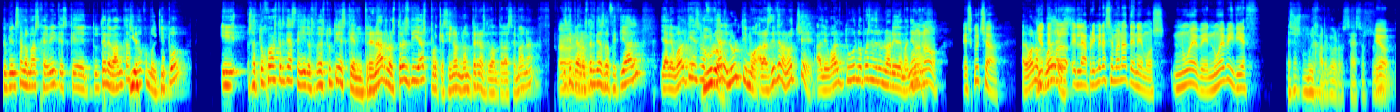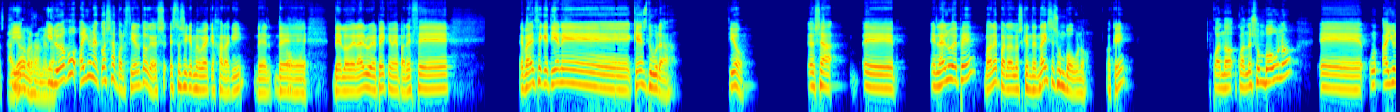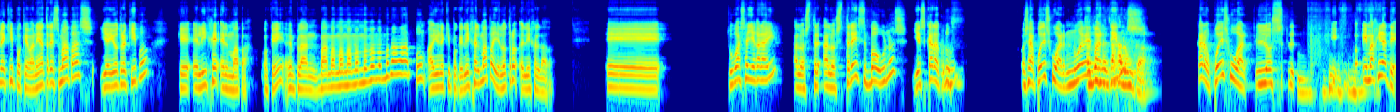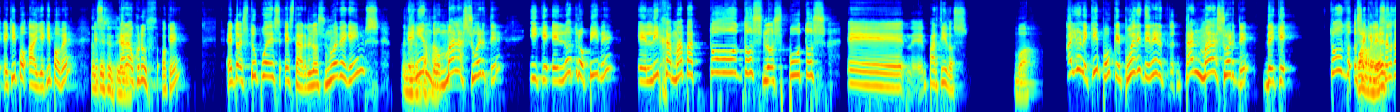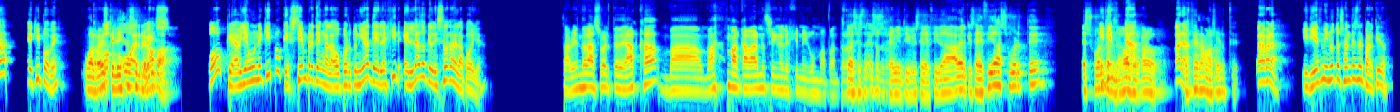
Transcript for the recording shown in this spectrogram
Tú piensas lo más heavy, que es que tú te levantas, ¿no? Como equipo. Y, o sea, tú juegas tres días seguidos. Entonces tú tienes que entrenar los tres días, porque si no, no entrenas durante la semana. Tienes que entrenar los tres días de oficial. Y al igual tienes el Duro. oficial el último, a las 10 de la noche. Al igual tú no puedes hacer un horario de mañana. No, no. Escucha, Al igual no yo puedes. tengo. En la primera semana tenemos 9, 9 y 10. Eso es muy hardcore. O sea, eso es. una- Tío, o sea, y, yo no luego hay una cosa, por cierto, que es- esto sí que me voy a quejar aquí, de, de- de lo de la LVP, que me parece. Me parece que tiene. que es dura. Tío. O sea, eh, en la LVP, ¿vale? Para los que entendáis, es un Bo 1, ¿ok? Cuando, cuando es un Bo 1, eh, u- hay un equipo que banea tres mapas y hay otro equipo que elige el mapa, ¿ok? En plan, bam, bam, bam, bam, bam, bam, bam, bam, bam, bam, pum, hay un equipo que elige el mapa y el otro elige el dado. Eh, tú vas a llegar ahí a los, a los tres Bo 1 y es cara cruz. O sea, puedes jugar nueve partidos. nunca. Claro, puedes jugar los. Imagínate, equipo A y equipo B No es cara o cruz, ¿ok? Entonces tú puedes estar los nueve games En teniendo mala suerte y que el otro pibe elija mapa todos los putos eh, eh, partidos. Buah. Hay un equipo que puede tener tan mala suerte de que todo, o O sea, que le salga equipo B. O al revés, O- que elijas al el mapa. O que haya un equipo que siempre tenga la oportunidad de elegir el lado que le salga de la polla. Sabiendo la suerte de Aska, va, va, va a acabar sin elegir ningún mapa. en toda Hostia, eso, es- eso heavy, tío. Que se decida. A ver, que se decida suerte. Es suerte al 10K. negado, pero claro. Para. Esta es la mala suerte. Para, para. Y 10 minutos antes del partido.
